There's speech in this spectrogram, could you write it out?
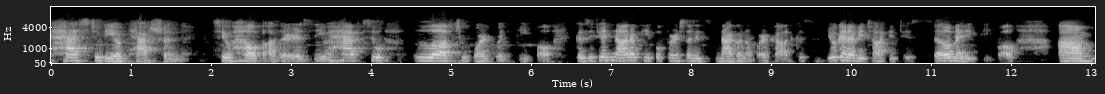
has to be a passion to help others. You have to love to work with people because if you're not a people person, it's not going to work out because you're going to be talking to so many people, um,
